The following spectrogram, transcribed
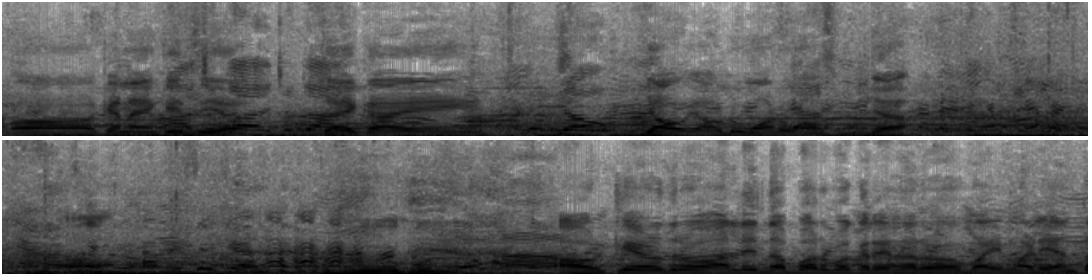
uh, cái này cái gì? trái cây, Dâu. dâu, dâu đúng rồi, đúng rồi. Dạ. ಅವ್ರು ಕೇಳಿದ್ರು ಅಲ್ಲಿಂದ ಬರ್ಬೇಕಾರೆ ಏನಾರು ಬೈ ಮಾಡಿ ಅಂತ.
